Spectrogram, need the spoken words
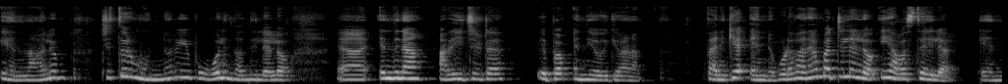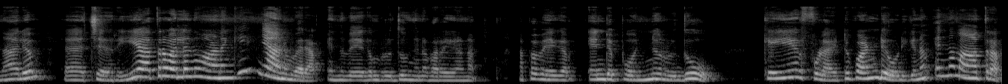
എന്നാലും ചിത്ര മുന്നറിയിപ്പ് പോലും തന്നില്ലല്ലോ. എന്തിനാ അറിയിച്ചിട്ട് ഇപ്പം എന്ന് ചോദിക്കുകയാണ്. തനിക്ക് എന്റെ കൂടെ വരാൻ പറ്റില്ലല്ലോ ഈ അവസ്ഥയിൽ എന്നാലും ചെറിയ യാത്ര വല്ലതും ആണെങ്കിൽ ഞാനും വരാം എന്ന് വേഗം ഋതു ഇങ്ങനെ പറയാണ് അപ്പൊ വേഗം എന്റെ പൊന്നു ഋതു കെയർഫുൾ ആയിട്ട് വണ്ടി ഓടിക്കണം എന്ന് മാത്രം.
